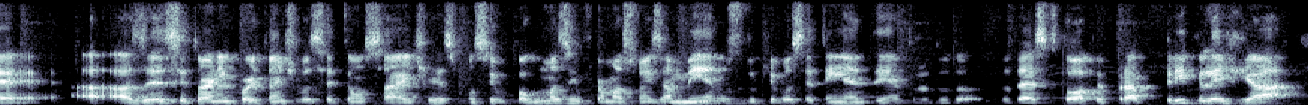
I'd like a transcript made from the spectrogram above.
é, às vezes se torna importante você ter um site responsivo com algumas informações a menos do que você tenha dentro do, do desktop para privilegiar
